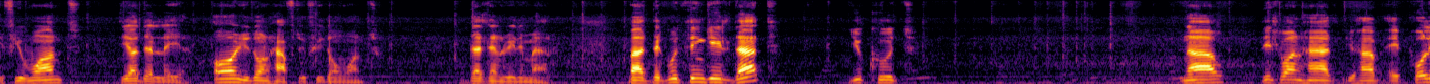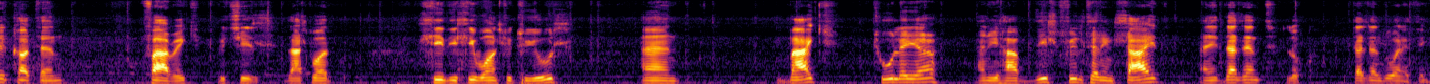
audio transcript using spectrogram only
if you want the other layer. Or you don't have to if you don't want to. Doesn't really matter. But the good thing is that you could now this one had, you have a polycotton fabric, which is, that's what CDC wants you to use. And back, two layer, and you have this filter inside, and it doesn't, look, it doesn't do anything.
